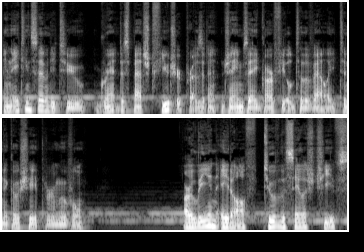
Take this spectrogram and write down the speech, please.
In 1872, Grant dispatched future President James A. Garfield to the valley to negotiate the removal. Arlee and Adolph, two of the Salish chiefs,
